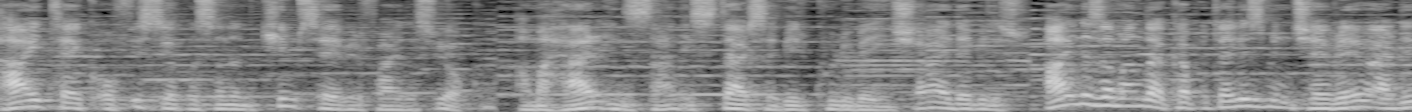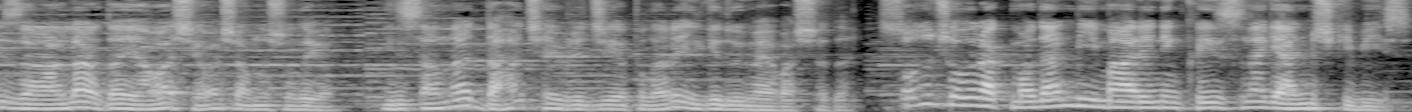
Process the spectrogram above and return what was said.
high-tech ofis yapısının kimseye bir faydası yok. Ama her insan isterse bir kulübe inşa edebilir. Aynı zamanda kapitalizmin çevreye verdiği zararlar da yavaş yavaş anlaşılıyor. İnsanlar daha çevreci yapılara ilgi duymaya başladı. Sonuç olarak modern mimarinin kıyısına gelmiş gibiyiz.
